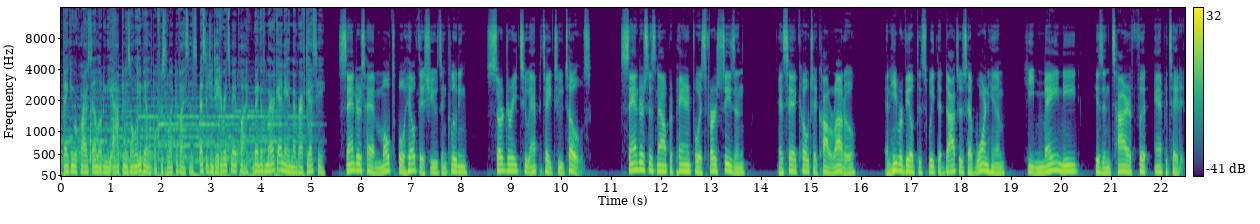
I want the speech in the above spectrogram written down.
banking requires downloading the app and is only available for select devices. Message and data rates may apply. Bank of America and a member FDIC. Sanders had multiple health issues, including surgery to amputate two toes. Sanders is now preparing for his first season as head coach at Colorado, and he revealed this week that doctors have warned him he may need his entire foot amputated.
